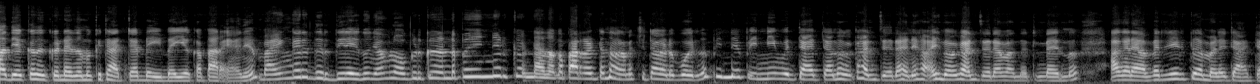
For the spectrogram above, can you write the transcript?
ആദ്യമൊക്കെ നിൽക്കണ്ടായിരുന്നു നമുക്ക് ടാറ്റ ബൈ ബൈ ഒക്കെ പറയാൻ ഭയങ്കര ധൃതിയിലായിരുന്നു. ഞാൻ വ്ളോഗ് എടുക്കുന്നുണ്ട് അപ്പോൾ എന്നെ എടുക്കണ്ടെന്നൊക്കെ പറഞ്ഞിട്ട് നാണച്ചിട്ട് അങ്ങോട്ട് പോയിരുന്നു. പിന്നെ പിന്നെയും ടാറ്റ എന്നൊക്കെ കാണിച്ചു തരാൻ എന്നൊക്കെ കാണിച്ചു തരാൻ വന്നിട്ടുണ്ടായിരുന്നു. അങ്ങനെ അവരുടെ അടുത്ത് നമ്മൾ ടാറ്റ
